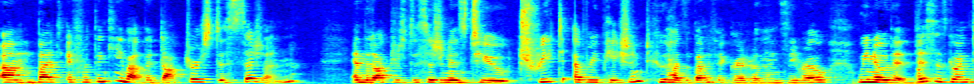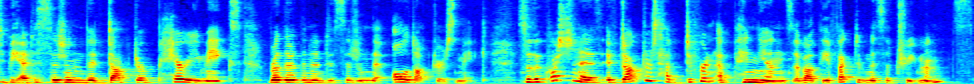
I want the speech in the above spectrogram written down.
Um, but if we're thinking about the doctor's decision, and the doctor's decision is to treat every patient who has a benefit greater than zero, we know that this is going to be a decision that Dr. Perry makes rather than a decision that all doctors make. So the question is, if doctors have different opinions about the effectiveness of treatments,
